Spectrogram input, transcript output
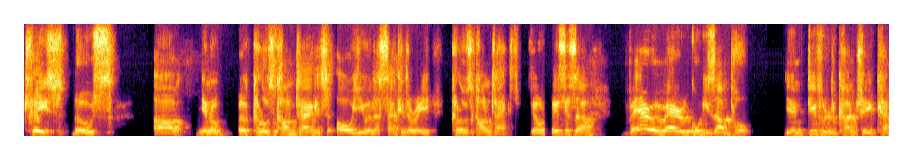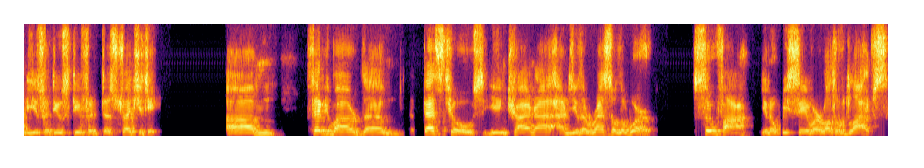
trace those uh, you know, uh, close contacts or even the secondary close contacts. So this is a very, very good example. In different countries can introduce different uh, strategy. Um, think about um, death tolls in China and in the rest of the world so far, you know, we save a lot of lives.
